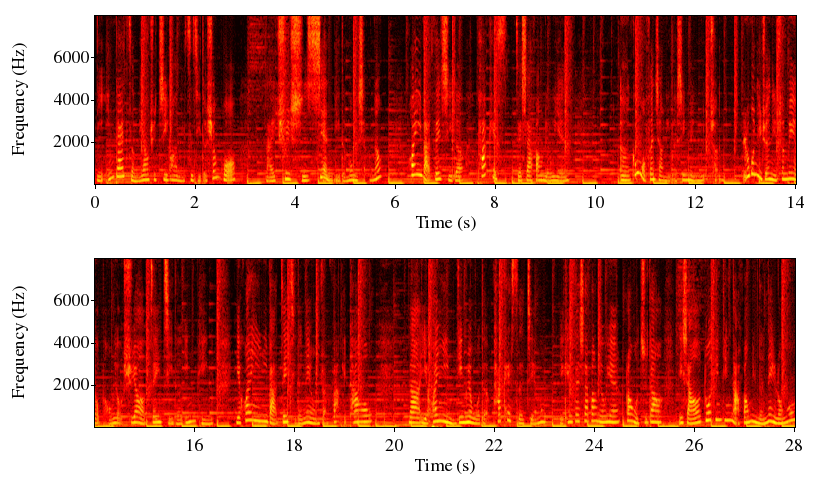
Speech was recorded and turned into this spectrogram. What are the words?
你应该怎么样去计划你自己的生活，来去实现你的梦想呢？欢迎把这一期的 Pockets 在下方留言，嗯，跟我分享你的心灵旅程。如果你觉得你身边有朋友需要这一集的音频，也欢迎你把这一集的内容转发给他哦。那也欢迎你订阅我的 podcast 的节目，也可以在下方留言，让我知道你想要多听听哪方面的内容哦。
